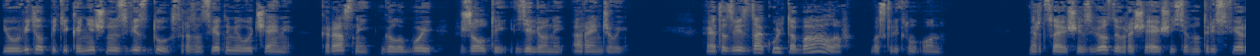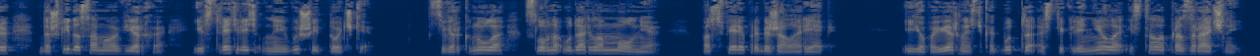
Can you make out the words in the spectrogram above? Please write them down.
и увидел пятиконечную звезду с разноцветными лучами – красный, голубой, желтый, зеленый, оранжевый. «Это звезда культа Баалов!» – воскликнул он. Мерцающие звезды, вращающиеся внутри сферы, дошли до самого верха и встретились в наивысшей точке. Сверкнула, словно ударила молния, по сфере пробежала рябь. Ее поверхность как будто остекленела и стала прозрачной.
